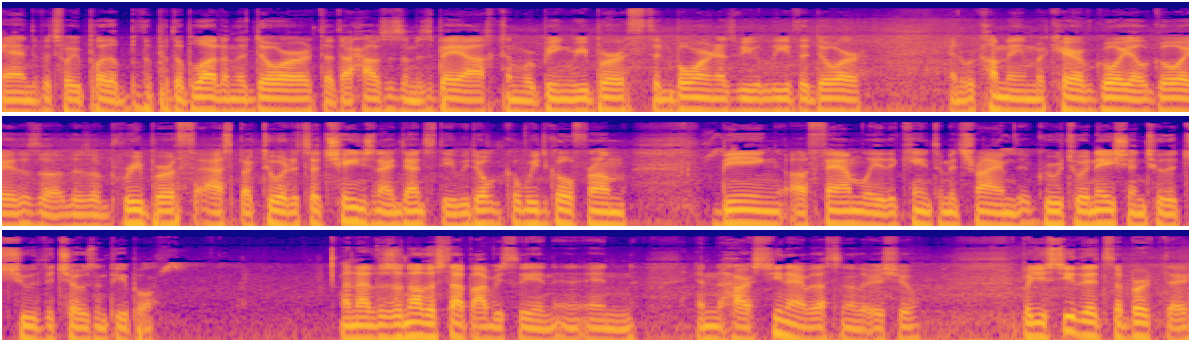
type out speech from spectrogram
and that's why we put the, put the blood on the door. That our house is a mizbeach, and we're being rebirthed and born as we leave the door and we're coming Makar of Goy El Goy. There's a there's a rebirth aspect to it. It's a change in identity. We don't go, we go from being a family that came to Mitzrayim that grew to a nation to the to the chosen people. And now there's another step, obviously, in in in Har Sinai, but that's another issue. But you see that it's a birthday.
